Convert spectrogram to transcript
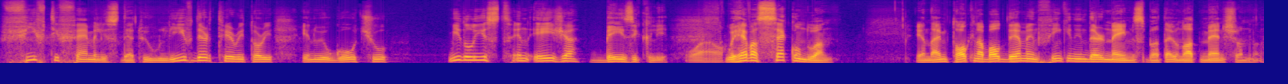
50 families that will leave their territory and will go to Middle East and Asia, basically. Wow. We have a second one. And I'm talking about them and thinking in their names, but I will not mention.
